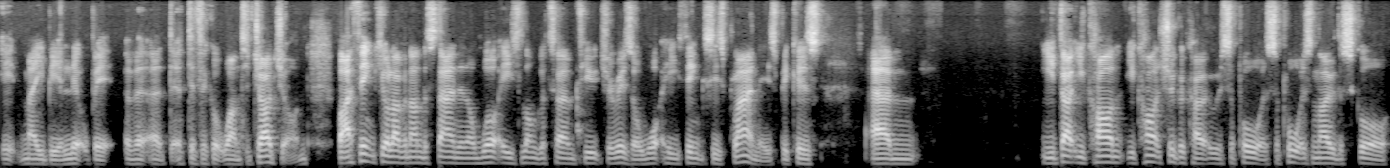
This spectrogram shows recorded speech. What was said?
it may be a little bit of a, a, difficult one to judge on. But I think you'll have an understanding on what his longer term future is or what he thinks his plan is because um, you don't, you can't, you can't sugarcoat it with supporters. Supporters know the score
